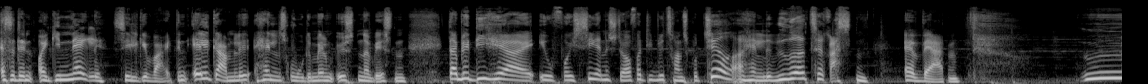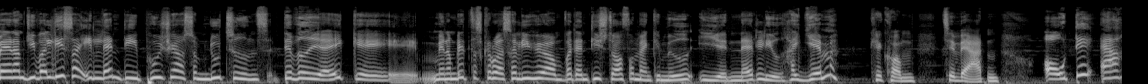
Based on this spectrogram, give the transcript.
altså den originale Silkevej, den elgamle handelsrute mellem Østen og Vesten, der blev de her øh, euforiserende stoffer, de blev transporteret og handlet videre til resten af verden. Men om de var lige så elendige pusher som nutidens, det ved jeg ikke. Øh, men om lidt, der skal du altså lige høre om, hvordan de stoffer, man kan møde i øh, nattelivet herhjemme, kan komme til verden. Og det er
